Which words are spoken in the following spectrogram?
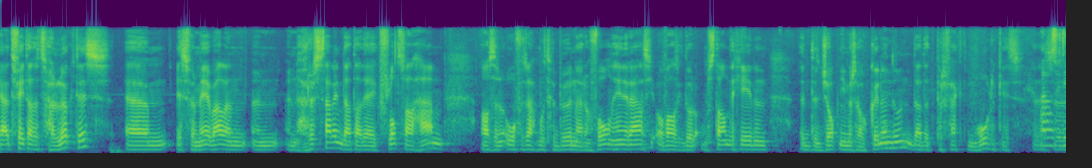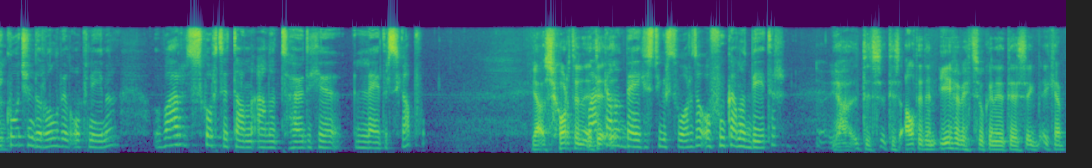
Ja, het feit dat het gelukt is, um, is voor mij wel een, een, een geruststelling dat dat eigenlijk vlot zal gaan als er een overdracht moet gebeuren naar een volgende generatie of als ik door omstandigheden de job niet meer zou kunnen doen, dat het perfect mogelijk is. Maar als u dus, die eh, coachende rol wil opnemen, waar schort het dan aan het huidige leiderschap? Ja, schorten... Waar kan het bijgestuurd worden of hoe kan het beter? Ja, het is, het is altijd een evenwicht zoeken. Het is, ik, ik heb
